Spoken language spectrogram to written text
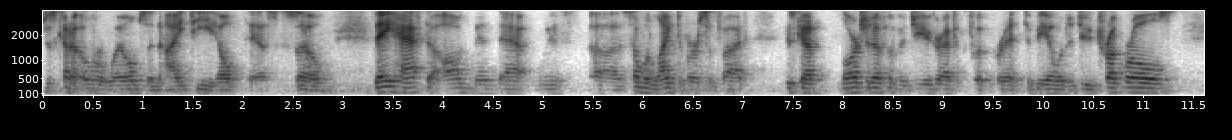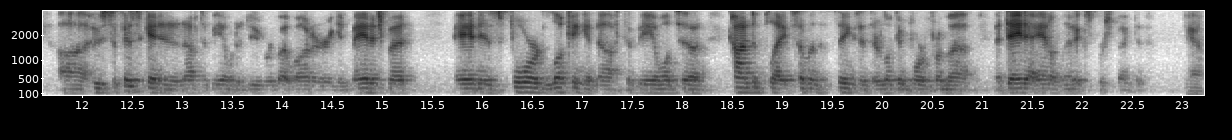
just kind of overwhelms an IT help desk. So they have to augment that with uh, someone like Diversified, who's got large enough of a geographic footprint to be able to do truck rolls, uh, who's sophisticated enough to be able to do remote monitoring and management, and is forward-looking enough to be able to contemplate some of the things that they're looking for from a, a data analytics perspective. Yeah.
